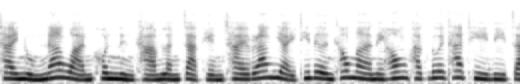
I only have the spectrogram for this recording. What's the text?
ชายหนุ่มหน้าหวานคนหนึ่งถามหลังจากเห็นชายร่างใหญ่ที่เดินเข้ามาในห้องพักด้วยท่าทีดีใจ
